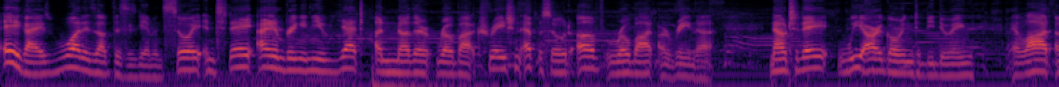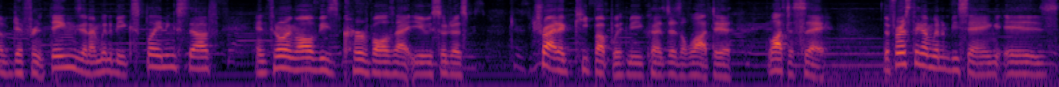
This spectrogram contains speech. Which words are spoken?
Hey guys, what is up? This is GaminSoy, and today I am bringing you yet another robot creation episode of Robot Arena. Now today we are going to be doing a lot of different things, and I'm going to be explaining stuff and throwing all these curveballs at you. So just try to keep up with me because there's a lot to a lot to say. The first thing I'm going to be saying is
